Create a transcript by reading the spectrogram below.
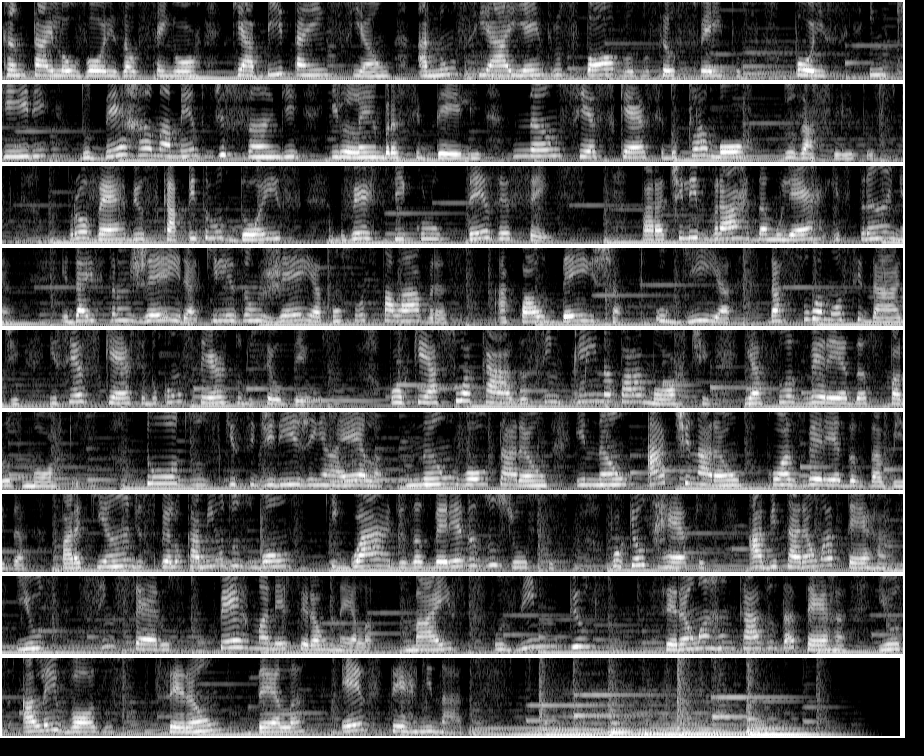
Cantai louvores ao Senhor que habita em Sião, anunciai entre os povos os seus feitos, pois inquire do derramamento de sangue e lembra-se dele, não se esquece do clamor dos aflitos. Provérbios capítulo 2, versículo 16. Para te livrar da mulher estranha e da estrangeira que lisonjeia com suas palavras, a qual deixa o guia da sua mocidade e se esquece do conserto do seu Deus. Porque a sua casa se inclina para a morte e as suas veredas para os mortos. Todos os que se dirigem a ela não voltarão e não atinarão com as veredas da vida, para que andes pelo caminho dos bons e guardes as veredas dos justos, porque os retos habitarão a terra e os sinceros permanecerão nela, mas os ímpios serão arrancados da terra e os aleivosos serão dela exterminados.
